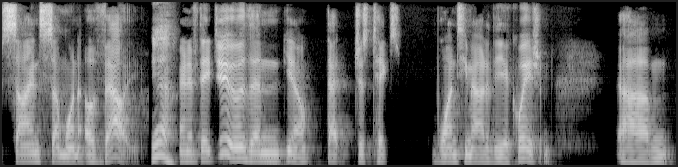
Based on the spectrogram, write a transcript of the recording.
sign someone of value. Yeah. And if they do, then you know that just takes one team out of the equation. Um,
